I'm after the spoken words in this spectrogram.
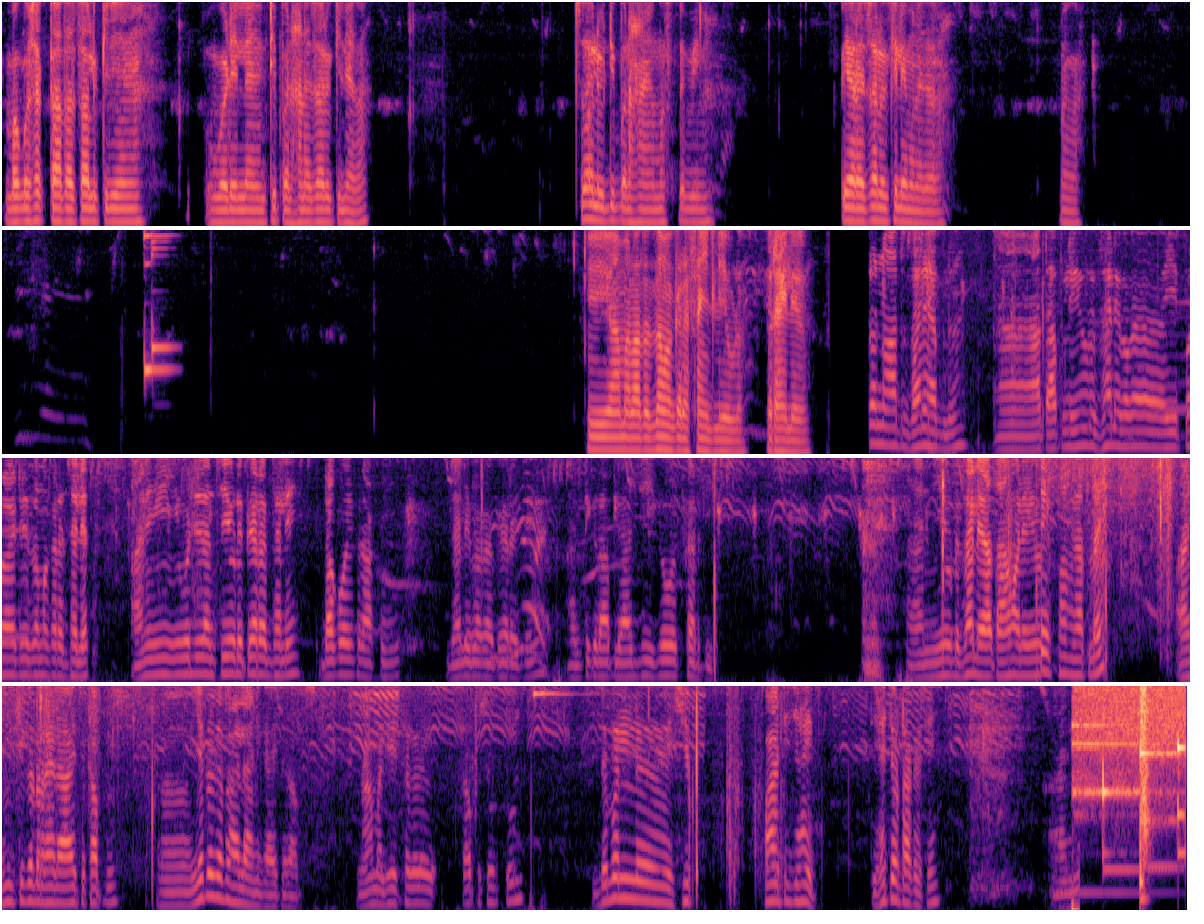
बघू शकता आता चालू केली आहे. आणि टिपण हाणं चालू केली आता. चालू टिपण हाय मस्त बी पेराय चालू केले म्हणा त्याला बघा. हे आम्हाला आता जमा करायला सांगितलं एवढं राहिलेलं. आता झालं आपलं. आता आपलं एवढं झालं बघा हे पळाटे जमा करायचे झाल्यात आणि वडिलांचे एवढे पेरात झाले. दाखवा इकडं असं. झाले बघा पेरायचे. आणि तिकडं आपली आजी गवत काढते. आणि एवढं झाले आता आम्हाला एवढं एक घातला घातलाय. आणि तिकडं राहिला आयचं कापूस. येतच येत राहिला आणि कायचं कापूस. आणि आम्हाला हे सगळं कापूस उपटून डबल हे पहाटी जे आहेत. ते ह्याच्यावर टाकायचे. आणि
